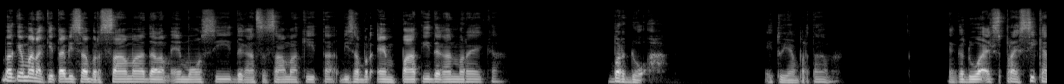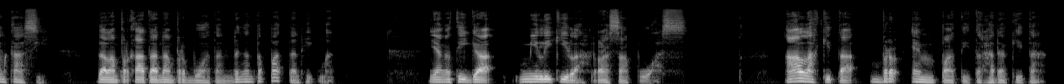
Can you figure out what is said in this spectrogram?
Bagaimana kita bisa bersama dalam emosi dengan sesama kita, bisa berempati dengan mereka? Berdoa. Itu yang pertama. Yang kedua, ekspresikan kasih dalam perkataan dan perbuatan dengan tepat dan hikmat. Yang ketiga, milikilah rasa puas. Allah kita berempati terhadap kita.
